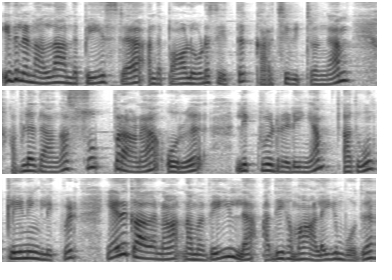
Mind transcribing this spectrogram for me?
இதில் நல்லா அந்த பேஸ்ட்டை அந்த பாலோடு சேர்த்து கரைச்சி விட்டுருங்க. அவ்வளோதாங்க சூப்பரான ஒரு லிக்விட் ரெடிங்க அதுவும் க்ளீனிங் லிக்விட் எதுக்காகனா நம்ம வெயிலில் அதிகமாக அலையும் போது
